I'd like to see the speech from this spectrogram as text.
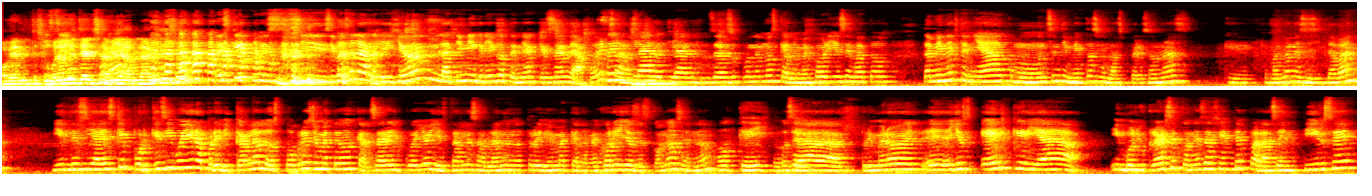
Obviamente, seguramente sí? él sabía ¿Ya? hablar de eso. Es que, pues, si, si vas a la religión, latín y griego tenía que ser de a Sí, fuerzas. claro, claro. O sea, suponemos que a lo mejor y ese vato también él tenía como un sentimiento hacia las personas que, que más lo necesitaban. Y él decía, es que ¿por qué si voy a ir a predicarle a los pobres yo me tengo que alzar el cuello y estarles hablando en otro idioma que a lo mejor ellos desconocen, ¿no? Ok, O ok. sea, primero él, él- ellos, él quería involucrarse con esa gente para sentirse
